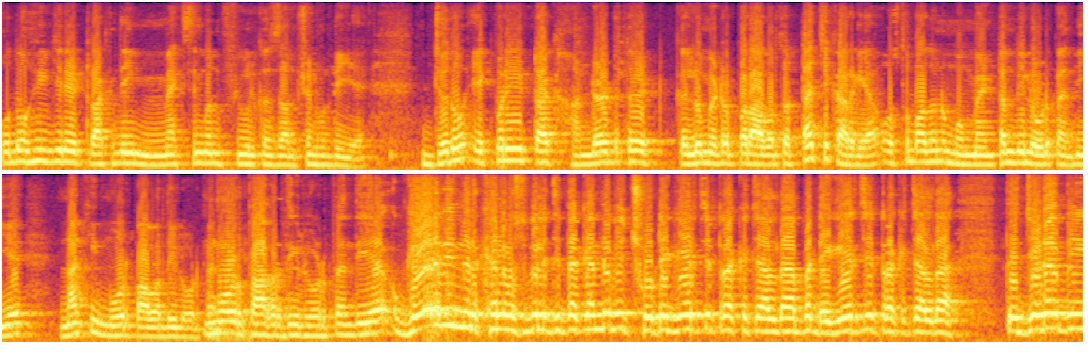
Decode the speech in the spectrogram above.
ਉਦੋਂ ਹੀ ਜਿਹੜੇ ਟਰੱਕ ਦੀ ਮੈਕਸਿਮਮ ਫਿਊਲ ਕੰਜ਼ੰਪਸ਼ਨ ਹੁੰਦੀ ਹੈ। ਜਦੋਂ ਇੱਕ ਵਾਰੀ ਟਰੱਕ 100 ਤੇ ਕਿਲੋਮੀਟਰ ਪਰ ਆਵਰ ਤੋਂ ਟੱਚ ਕਰ ਗਿਆ ਉਸ ਤੋਂ ਬਾਅਦ ਉਹਨੂੰ ਮੋਮੈਂਟਮ ਦੀ ਲੋੜ ਪੈਂਦੀ ਹੈ ਨਾ ਕਿ ਮੋਰ ਪਾਵਰ ਦੀ ਲੋੜ ਪੈਂਦੀ ਮੋਰ ਹੈ। ਪਾਵਰ ਦੀ ਲੋੜ ਪੈਂਦੀ ਹੈ। ਗੇਅਰ ਵੀ ਮੇਰੇ ਖਿਆਲ ਉਸ ਵੇਲੇ ਜਿੱਦਾਂ ਕਹਿੰਦੇ ਵੀ ਛੋਟੇ ਗੇਅਰ 'ਚ ਟਰੱਕ ਚੱਲਦਾ ਵੱਡੇ ਗੇਅਰ 'ਚ ਟਰੱਕ ਚੱਲਦਾ ਤੇ ਜਿਹੜਾ ਵੀ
